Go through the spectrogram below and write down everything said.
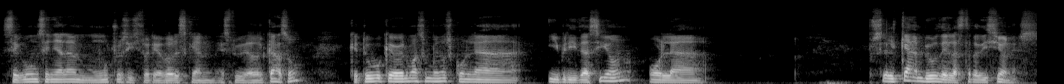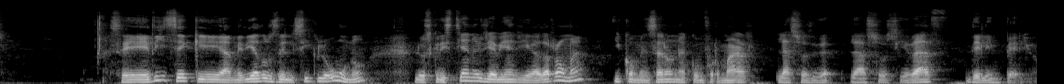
según señalan muchos historiadores que han estudiado el caso, que tuvo que ver más o menos con la hibridación o la pues, el cambio de las tradiciones. Se dice que a mediados del siglo I los cristianos ya habían llegado a Roma y comenzaron a conformar la, la sociedad del imperio.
